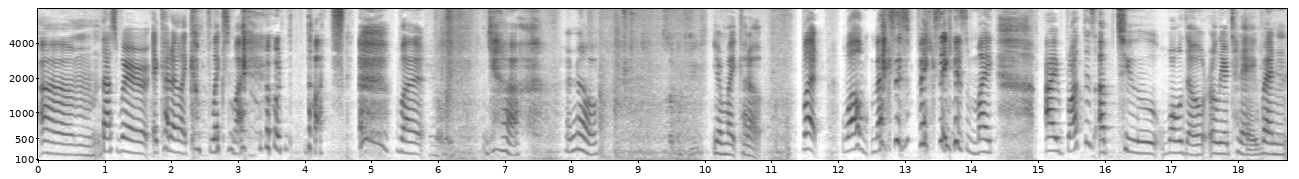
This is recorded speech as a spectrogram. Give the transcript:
Um, that's where it kind of like conflicts my own thoughts. But yeah, I don't know. So confused. Your mic cut out. But while Max is fixing his mic, I brought this up to Waldo earlier today when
